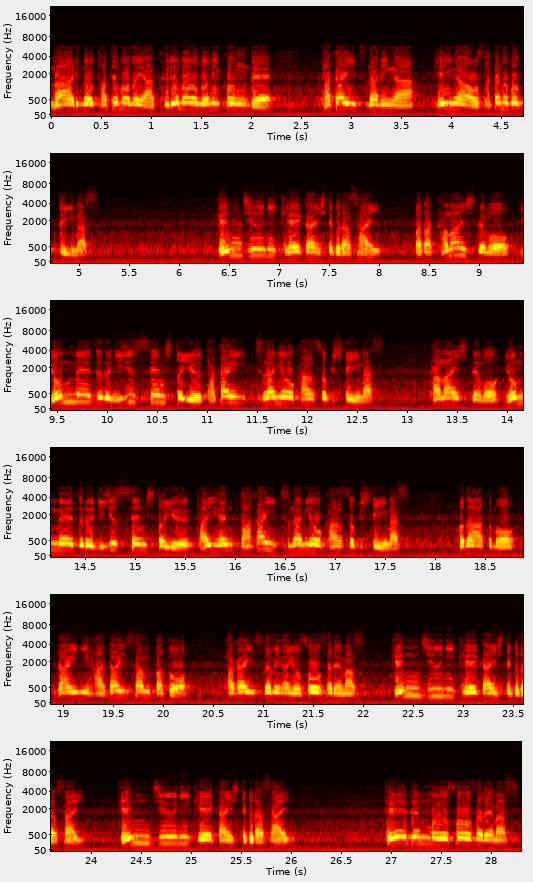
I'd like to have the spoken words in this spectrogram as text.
周りの建物や車を飲み込んで高い津波がヘイ川を遡っています。厳重に警戒してください。また釜石でも4メートル20センチという高い津波を観測しています。釜石でも4メートル20センチという大変高い津波を観測しています。この後も第2波第3波と高い津波が予想されます。厳重に警戒してください。厳重に警戒してください。停電も予想されます。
